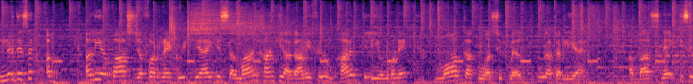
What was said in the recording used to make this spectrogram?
निर्देशक अब अली अब्बास ज़फ़र ने ट्वीट किया है कि सलमान खान की आगामी फ़िल्म भारत के लिए उन्होंने मौत का कुआँ सिक्वेल पूरा कर लिया है। अब्बास ने इसे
